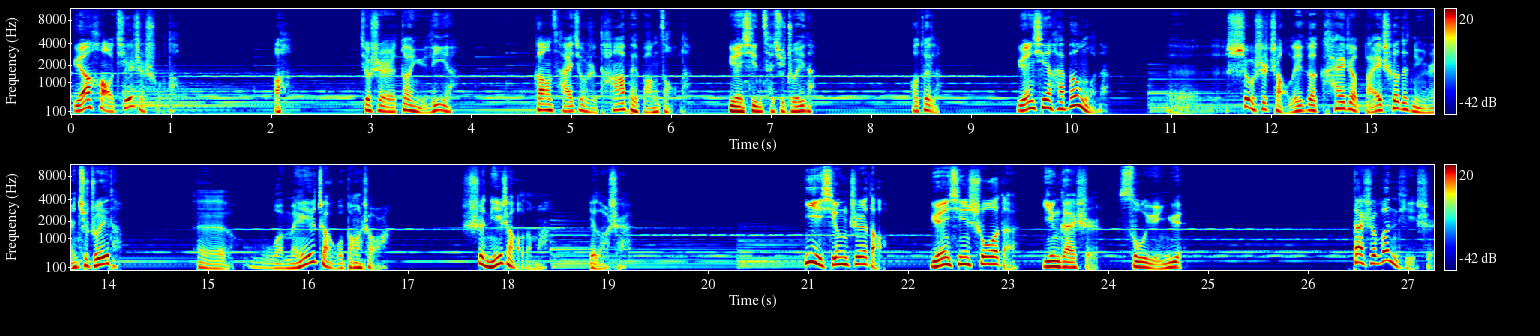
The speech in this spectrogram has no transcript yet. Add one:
袁浩接着说道：“啊，就是段雨丽啊，刚才就是她被绑走了，袁心才去追的。哦，对了，袁心还问我呢，呃，是不是找了一个开着白车的女人去追她？呃，我没找过帮手啊，是你找的吗，叶老师？”易星知道，袁鑫说的应该是苏云月，但是问题是。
